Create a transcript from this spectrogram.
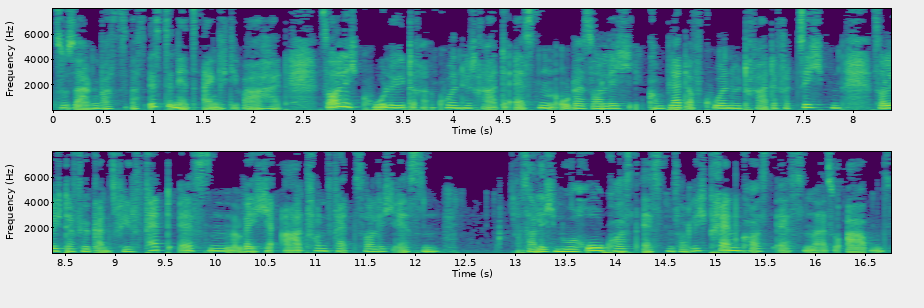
zu sagen, was, was ist denn jetzt eigentlich die Wahrheit? Soll ich Kohlenhydrate essen oder soll ich komplett auf Kohlenhydrate verzichten? Soll ich dafür ganz viel Fett essen? Welche Art von Fett soll ich essen? Soll ich nur Rohkost essen? Soll ich Trennkost essen? Also abends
